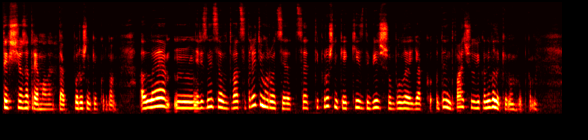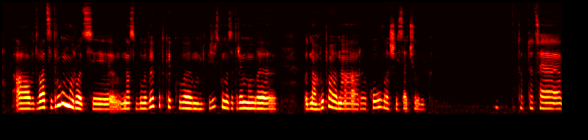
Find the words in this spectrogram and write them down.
тих, що затримали. Так, порушників кордону. Але м, різниця в 23-му році це ті порушники, які здебільшого були як один-два чоловіка невеликими групками. А в 22-му році у нас були випадки, коли в Могилів-Подільському затримали одна група, нараховувала 60 чоловік. Тобто це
